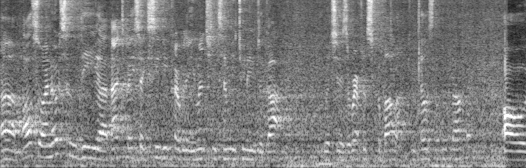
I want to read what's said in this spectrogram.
Um, also, I noticed in the uh, Back to Basics CD cover that you mentioned 72 Names of God, which is a reference to Kabbalah. Can you tell us a little bit about that? Oh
